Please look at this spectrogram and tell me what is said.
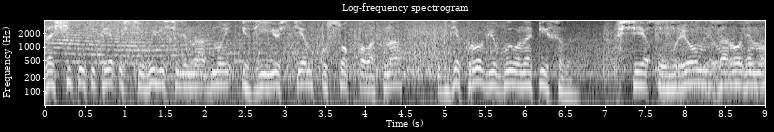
защитники крепости вывесили на одной из ее стен кусок полотна, где кровью было написано «Все умрем за Родину,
